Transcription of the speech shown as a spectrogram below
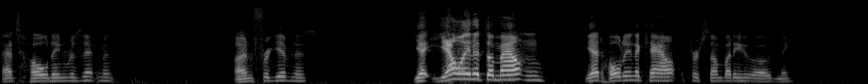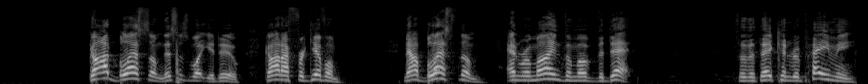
That's holding resentment, unforgiveness, yet yelling at the mountain, yet holding account for somebody who owed me. God bless them. This is what you do. God, I forgive them. Now bless them and remind them of the debt so that they can repay me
